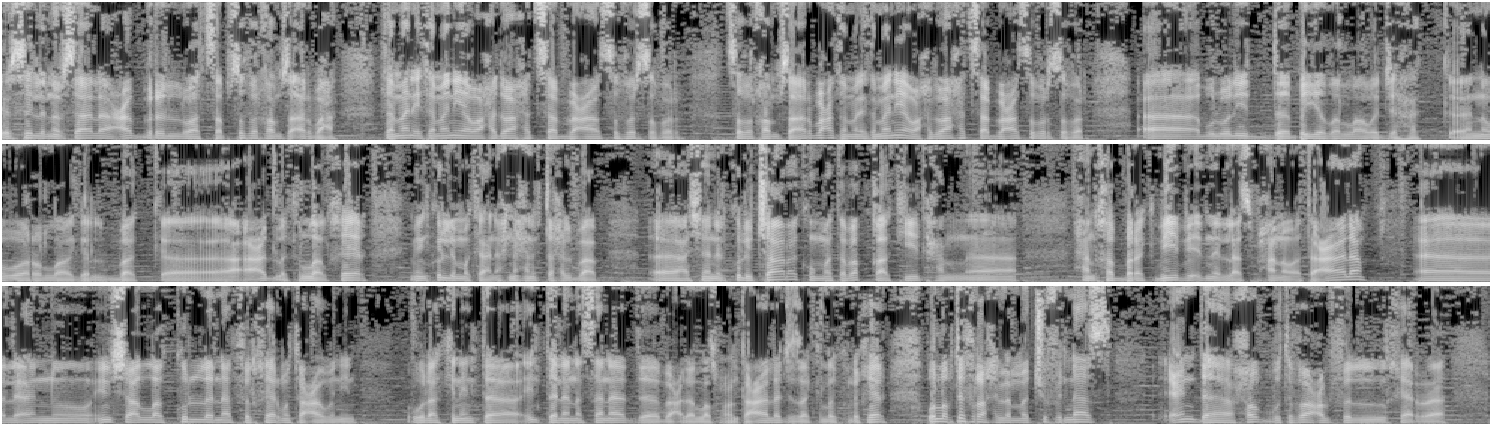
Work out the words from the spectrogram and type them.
يرسل لنا رسالة عبر الواتساب صفر خمسة أربعة ثمانية ثمانية واحد واحد سبعة صفر صفر. صفر خمسة أربعة ثمانية ثمانية واحد واحد سبعة صفر صفر. آه، أبو الوليد بيض الله وجهك آه، نور الله قلبك آه، أعد لك الله الخير من كل مكان. إحنا حنفتح الباب آه، عشان الكل يتشارك وما تبقى أكيد حن آه، حنخبرك به بإذن الله سبحانه وتعالى. آه، لأنه إن شاء الله كلنا في الخير متعاونين. ولكن انت انت لنا سند بعد الله سبحانه وتعالى. جزاك الله كل خير. والله بتفرح لما تشوف الناس عندها حب وتفاعل في الخير.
